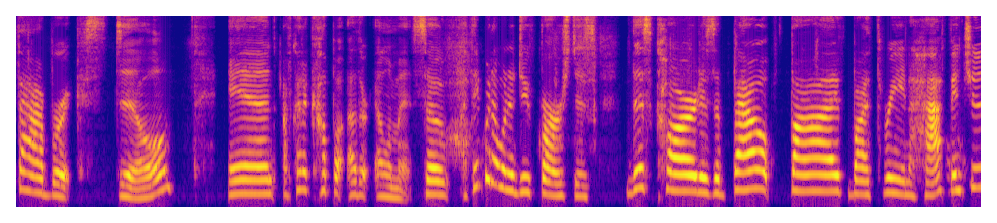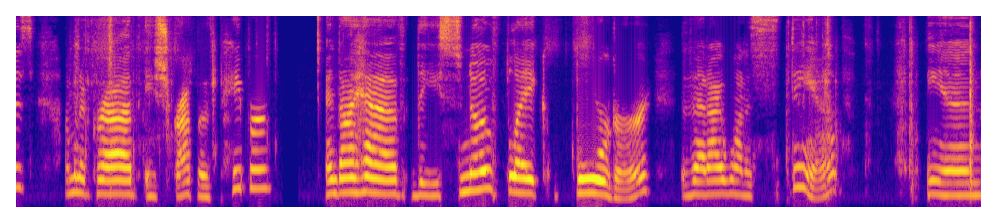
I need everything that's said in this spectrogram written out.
fabric still and I've got a couple other elements. So I think what I want to do first is this card is about five by three and a half inches. I'm going to grab a scrap of paper and I have the snowflake border that I want to stamp in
